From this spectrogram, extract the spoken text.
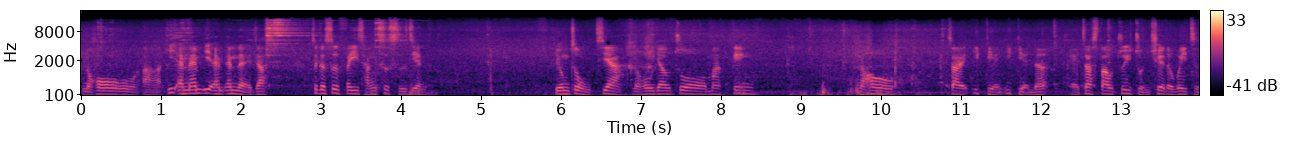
然后啊 E M M E M M 的 adjust，这个是非常吃时间的。用这种架，然后要做 marking，然后再一点一点的 adjust 到最准确的位置。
